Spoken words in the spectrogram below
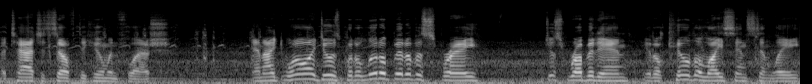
attach itself to human flesh. And I what I do is put a little bit of a spray, just rub it in. It'll kill the lice instantly.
